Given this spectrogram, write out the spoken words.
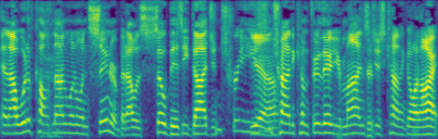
And I would have called 911 sooner, but I was so busy dodging trees Yeah. and trying to come through there. Your mind's just kind of going, all right.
